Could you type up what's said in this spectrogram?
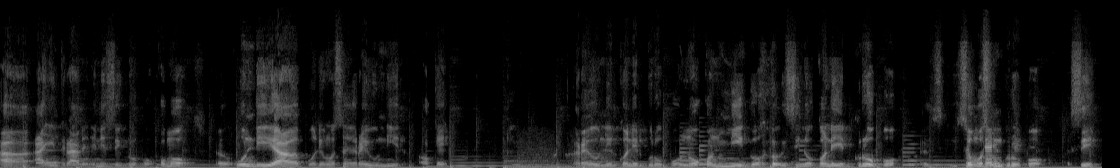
a, entrar en ese grupo, como eh, un día podemos reunir, ¿ok? Reunir con el grupo, no conmigo, sino con el grupo. Somos un grupo, sí.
